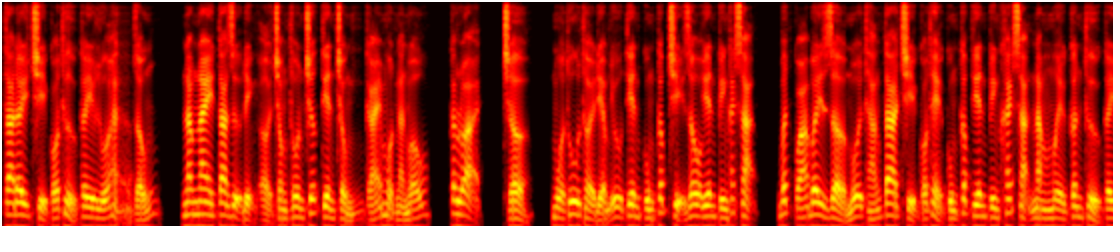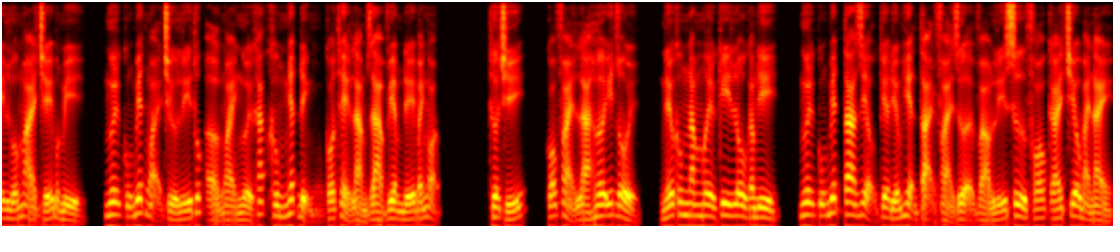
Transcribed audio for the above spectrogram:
ta đây chỉ có thử cây lúa hạt giống, năm nay ta dự định ở trong thôn trước tiên trồng cái một ngàn mẫu, các loại, chờ mùa thu thời điểm ưu tiên cung cấp chị dâu yên kinh khách sạn, bất quá bây giờ mỗi tháng ta chỉ có thể cung cấp yên kinh khách sạn năm mươi cân thử cây lúa mài chế bột mì, ngươi cũng biết ngoại trừ lý thúc ở ngoài người khác không nhất định có thể làm ra viêm đế bánh ngọt. Thưa chí, có phải là hơi ít rồi, nếu không năm mươi kg đi, ngươi cũng biết ta rượu kia điếm hiện tại phải dựa vào lý sư phó cái chiêu bài này,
